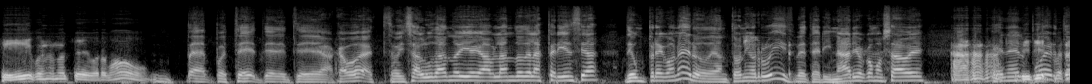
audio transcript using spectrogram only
Sí, buenas noches, Boromón. Pues te, acabo, estoy saludando y hablando de la experiencia de un pregonero, de Antonio Ruiz, veterinario, como sabes, en el puerto,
